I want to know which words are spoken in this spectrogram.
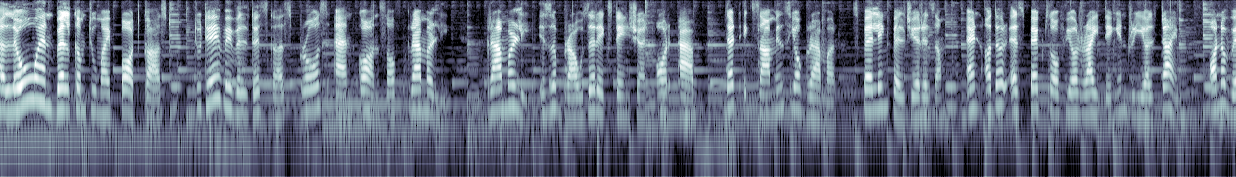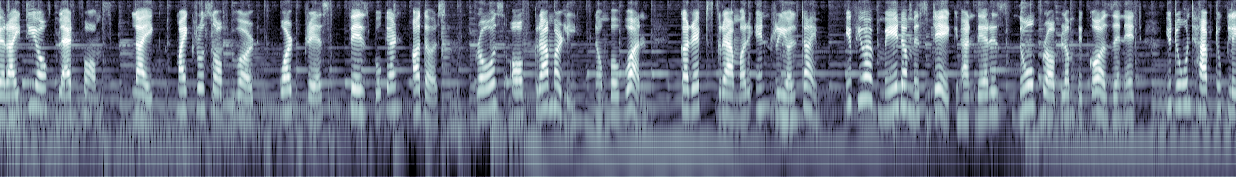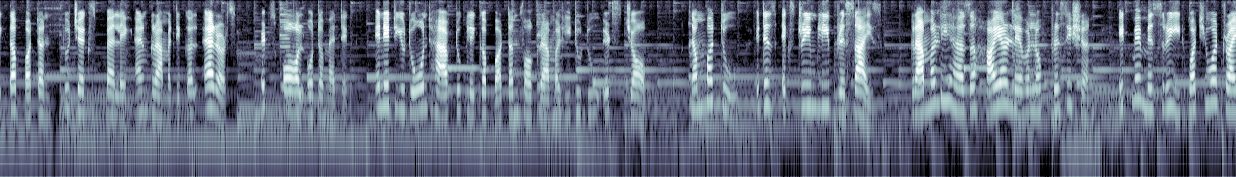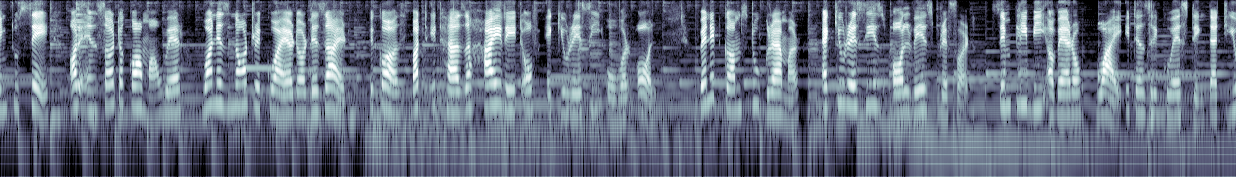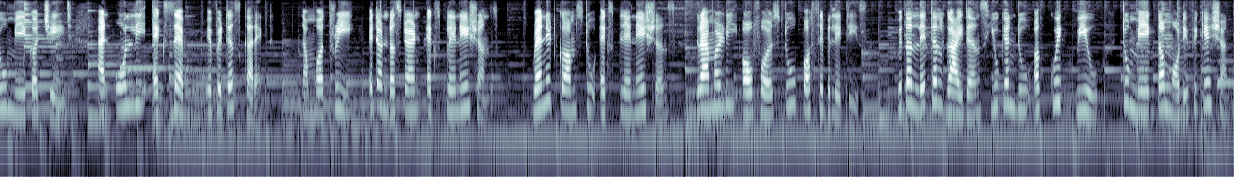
Hello and welcome to my podcast. Today we will discuss pros and cons of Grammarly. Grammarly is a browser extension or app that examines your grammar, spelling plagiarism, and other aspects of your writing in real time on a variety of platforms like Microsoft Word, WordPress, Facebook, and others. Pros of Grammarly Number 1 corrects grammar in real time. If you have made a mistake and there is no problem because in it, you don't have to click the button to check spelling and grammatical errors. It's all automatic. In it, you don't have to click a button for Grammarly to do its job. Number 2, it is extremely precise. Grammarly has a higher level of precision. It may misread what you are trying to say or insert a comma where one is not required or desired because but it has a high rate of accuracy overall. When it comes to grammar, accuracy is always preferred. Simply be aware of why it is requesting that you make a change and only accept if it is correct. Number 3, it understands explanations. When it comes to explanations, Grammarly offers two possibilities with a little guidance, you can do a quick view to make the modification.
